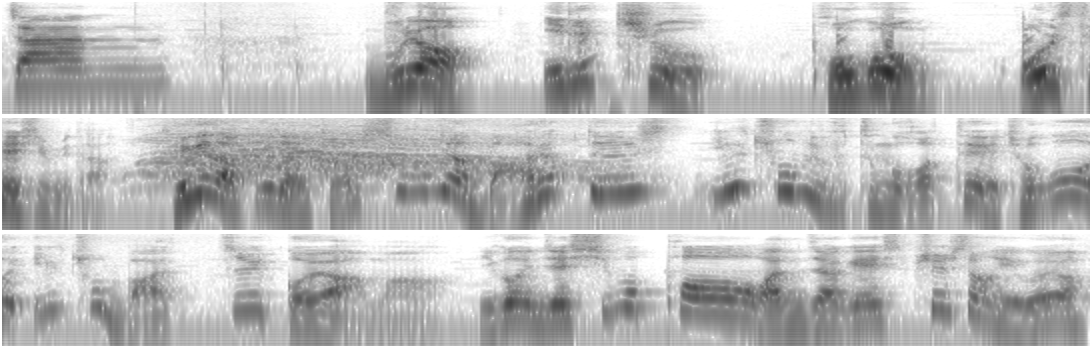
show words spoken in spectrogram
짠! 무려 1추, 보공, 올스탯입니다. 되게 나쁘지 않죠? 심지어 마력도 1, 1초업이 붙은 것 같아. 저거 1초 맞을 거예요, 아마. 이건 이제 15% 완작의 17성이고요.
